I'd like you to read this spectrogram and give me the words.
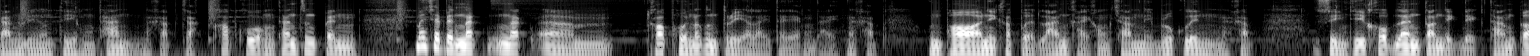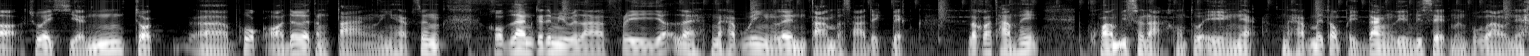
การเรียนดนตรีของท่านนะครับ จากครอบครัวของท่านซึ่งเป็นไม่ใช่เป็นนักนักครอบครัวนักดนตรีอะไรแต่อย่างใดนะครับ คุณพ่อนี่ก็เปิดร้านขายของชำในบรุกลินนะครับสิ่งที่คอปแลนด์ตอนเด็ก ๆทำก็ช่วยเขียนจดพวกออเดอร์ต่างๆอะไรเงี้ยครับซึ่งคอปแลนด์ก็จะมีเวลาฟรีเยอะเลยนะครับวิ่งเล่นตามประสาเด็กๆ แล้วก็ทำให้ความอิสระของตัวเองเนี่ยนะครับไม่ต้องไปนั่งเรียนพิเศษเหมือนพวกเราเนี่ย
